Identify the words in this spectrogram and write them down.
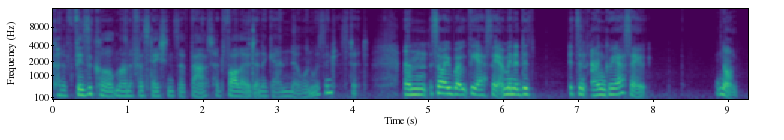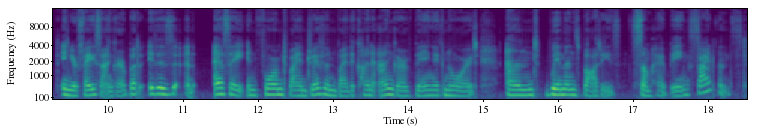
kind of physical manifestations of that had followed, and again, no one was interested. And so I wrote the essay. I mean, it is it's an angry essay, not in your face anger, but it is an essay informed by and driven by the kind of anger of being ignored and women's bodies somehow being silenced.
